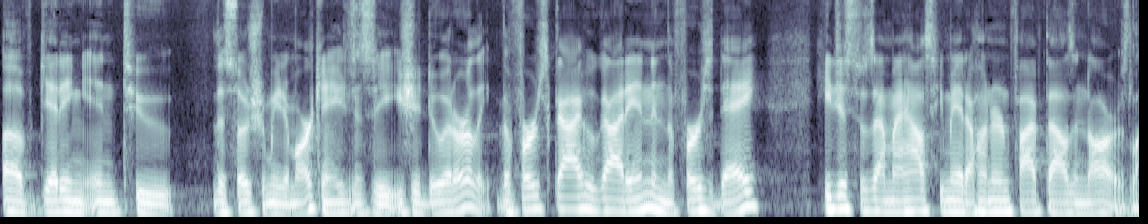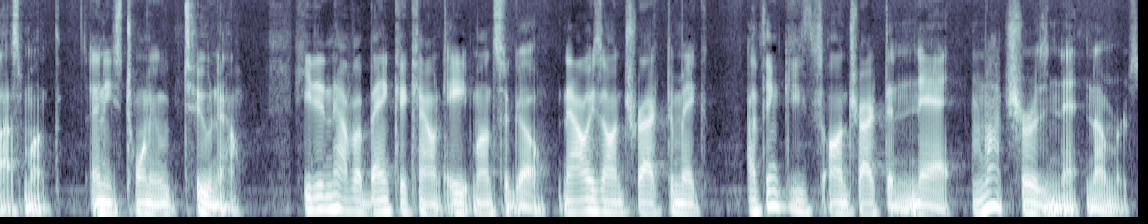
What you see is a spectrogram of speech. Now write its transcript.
of getting into the social media marketing agency, you should do it early. The first guy who got in in the first day, he just was at my house. He made $105,000 last month, and he's 22 now. He didn't have a bank account eight months ago. Now he's on track to make, I think he's on track to net. I'm not sure his net numbers,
